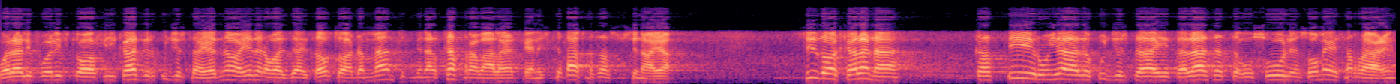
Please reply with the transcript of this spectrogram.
Walaalif walifta oo fi kathir ku jirtahay adna ayadana waa zaa'id. Sababtoo a dhammaantood min alkasra baa laga keenay ishtiqaaqa saas tusinaya sidoo kalena kathiirun yaada ku jirtaahi halaathata usuulin sooma aysan raacin.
